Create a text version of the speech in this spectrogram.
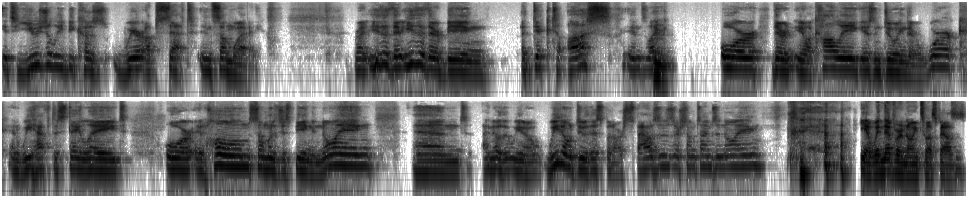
it's usually because we're upset in some way, right? Either they're either they're being a dick to us, in like, mm. Or they're you know a colleague isn't doing their work and we have to stay late, or at home someone is just being annoying and I know that, you know, we don't do this, but our spouses are sometimes annoying. yeah, we're never annoying to our spouses.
